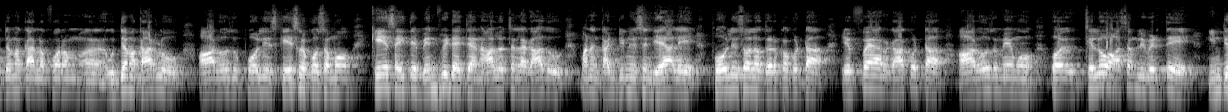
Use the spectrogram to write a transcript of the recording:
ఉద్యమకారుల ఫోరం ఉద్యమకారులు ఆ రోజు పోలీస్ కేసుల కోసమో కేసు అయితే బెనిఫిట్ అయితే అనే ఆలోచనలో కాదు. మనం కంటిన్యూషన్ చేయాలి. పోలీసు వాళ్ళకు దొరకకుండా ఎఫ్ఐఆర్ కాకుండా ఆ రోజు మేము చెలో అసెంబ్లీ పెడితే ఇంటి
